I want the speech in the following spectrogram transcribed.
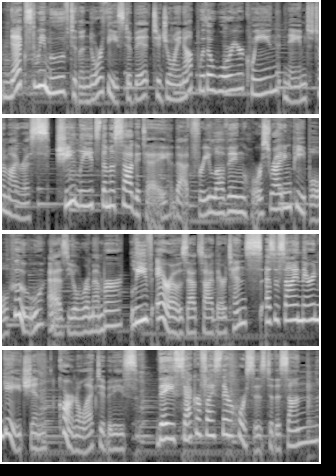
Next, we move to the northeast a bit to join up with a warrior queen named Tomyris. She leads the Massagetae, that free loving, horse riding people who, as you'll remember, leave arrows outside their tents as a sign they're engaged in carnal activities. They sacrifice their horses to the sun,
